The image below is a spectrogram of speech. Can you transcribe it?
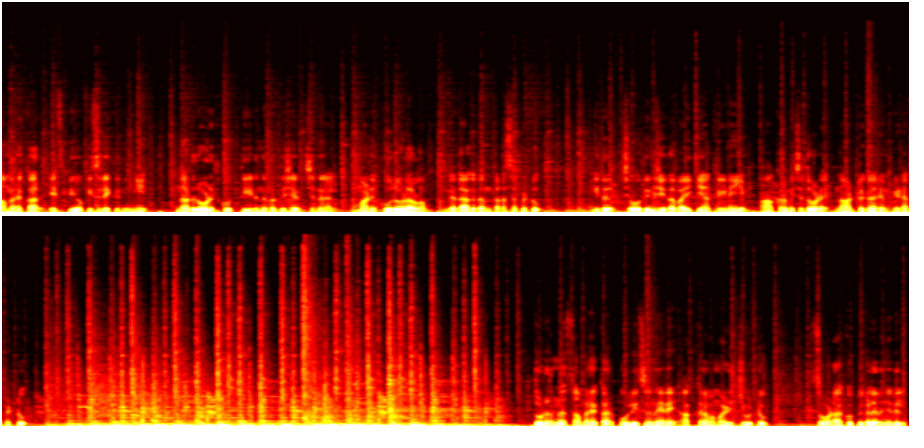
സമരക്കാർ എസ് പി ഓഫീസിലേക്ക് നീങ്ങി. നടുറോഡിൽ കുത്തിയിരുന്ന് പ്രതിഷേധിച്ചതിനാൽ മണിക്കൂറുകളോളം ഗതാഗതം തടസ്സപ്പെട്ടു. ഇത് ചോദ്യം ചെയ്ത ബൈക്ക് യാത്രികനെയും ആക്രമിച്ചതോടെ നാട്ടുകാരും ഇടപെട്ടു. തുടർന്ന് സമരക്കാർ പോലീസിനു നേരെ അക്രമം അഴിച്ചുവിട്ടു. സോഡാക്കുപ്പികൾ എറിഞ്ഞതിൽ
